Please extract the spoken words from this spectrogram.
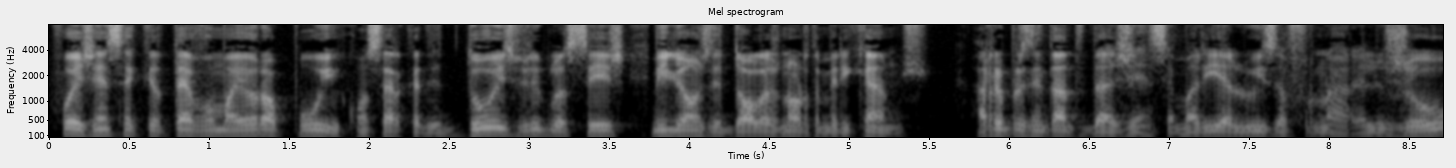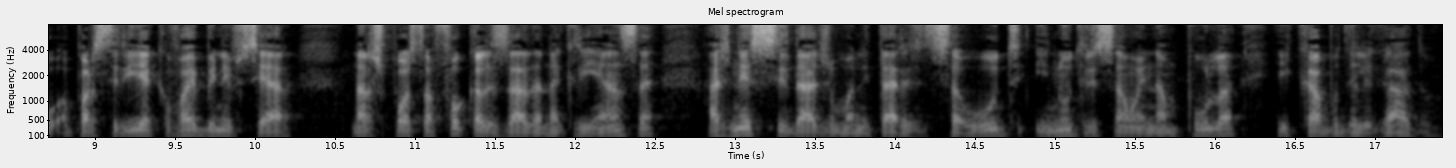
foi a agência que teve o maior apoio, com cerca de 2,6 milhões de dólares norte-americanos. A representante da agência, Maria Luísa Fornar, elogiou a parceria que vai beneficiar na resposta focalizada na criança às necessidades humanitárias de saúde e nutrição em Nampula e Cabo Delegado.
